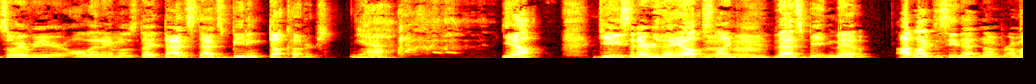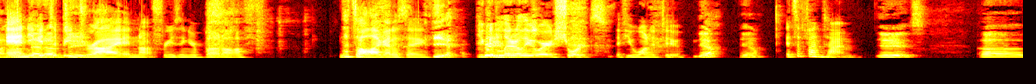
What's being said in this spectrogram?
So every year, all that ammo is that, that's that's beating duck hunters. Yeah. Yeah, geese and everything else. Like Mhm. that's beating them. I'd like to see that number. I might and you that get to be too. dry and not freezing your butt off. That's all I gotta say. Yeah, You could literally much. wear shorts if you wanted to. Yeah, yeah, It's a fun time. it is. Uh,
